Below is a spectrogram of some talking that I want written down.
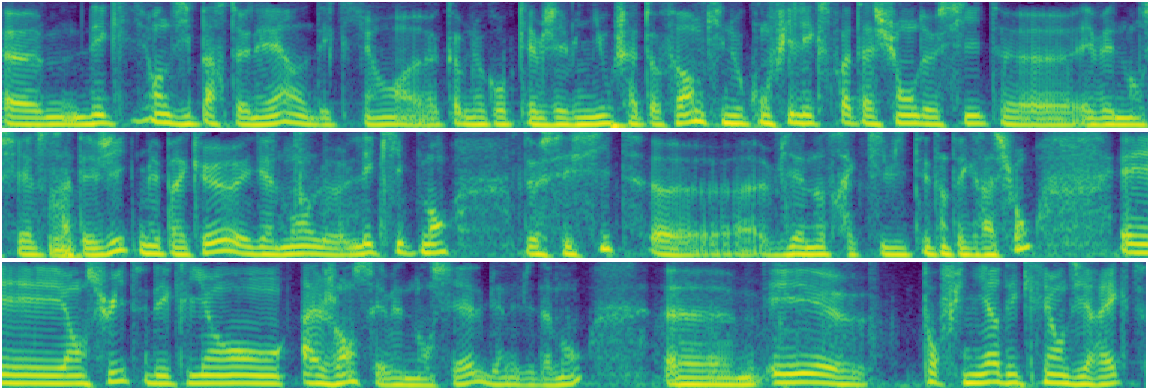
Euh, des clients dits partenaires, des clients euh, comme le groupe Capgemini ou Châteauforme, qui nous confient l'exploitation de sites euh, événementiels stratégiques, mais pas que, également le- l'équipement de ces sites euh, via notre activité d'intégration. Et ensuite, des clients agences événementielles, bien évidemment. Euh, et euh, pour finir, des clients directs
